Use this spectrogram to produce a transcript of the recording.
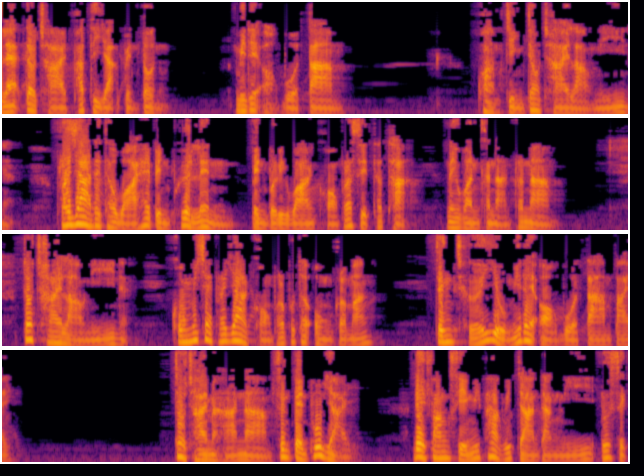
และเจ้าชายพัทยะเป็นต้นมิได้ออกบวชตาม ความจริงเจ้าชายเหล่านี้นะ่ะพระญาติได้ถวายให้เป็นเพื่อนเล่นเป็นบริวารของพระสิทธัตถะในวันขนานพระนาม เจ้าชายเหล่านี้เนี่ยคงไม่ใช่พระญาติของพระพุทธองค์กระมัง จึงเฉยอยู่ไม่ได้ออกบวชตามไป เจ้าชายมหานามซึ่งเป็นผู้ใหญ่ ได้ฟังเสียงวิพากษ์วิจารณ์ดังนี้รู้สึก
